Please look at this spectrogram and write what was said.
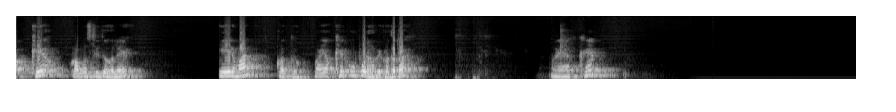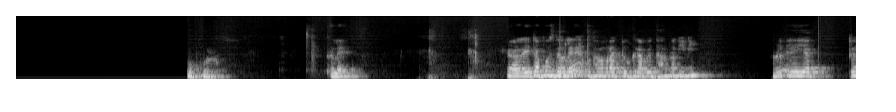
অক্ষে অবস্থিত হলে এর মান কত? ওয়াই অক্ষের উপর হবে কতটা? ওয়াই অক্ষের উপর। তাহলে এটা বুঝতে হলে প্রথমে আমরা একটু গ্রাফের ধারণা নিয়ে নিই। এই একটা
